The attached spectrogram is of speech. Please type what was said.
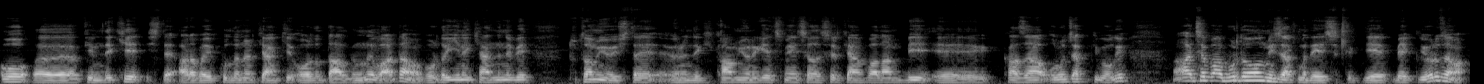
o e, filmdeki işte arabayı kullanırken ki orada dalgınlığı vardı ama burada yine kendini bir tutamıyor işte önündeki kamyonu geçmeye çalışırken falan bir e, kaza olacak gibi oluyor. Acaba burada olmayacak mı değişiklik diye bekliyoruz ama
